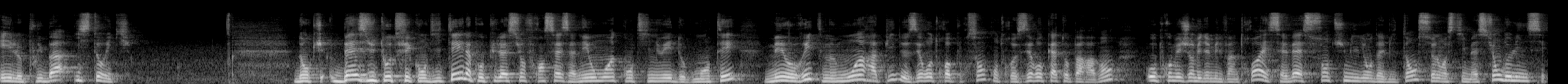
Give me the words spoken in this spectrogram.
et le plus bas historique. Donc, baisse du taux de fécondité, la population française a néanmoins continué d'augmenter, mais au rythme moins rapide de 0,3% contre 0,4% auparavant au 1er janvier 2023 et s'élevait à 68 millions d'habitants selon l'estimation de l'INSEE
